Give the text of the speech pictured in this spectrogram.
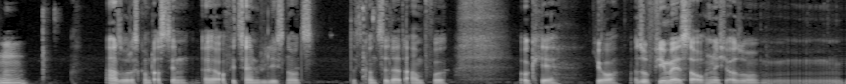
Mhm. Also, das kommt aus den äh, offiziellen Release Notes. Das considered armful. Okay. Ja, also viel mehr ist da auch nicht. Also mm,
